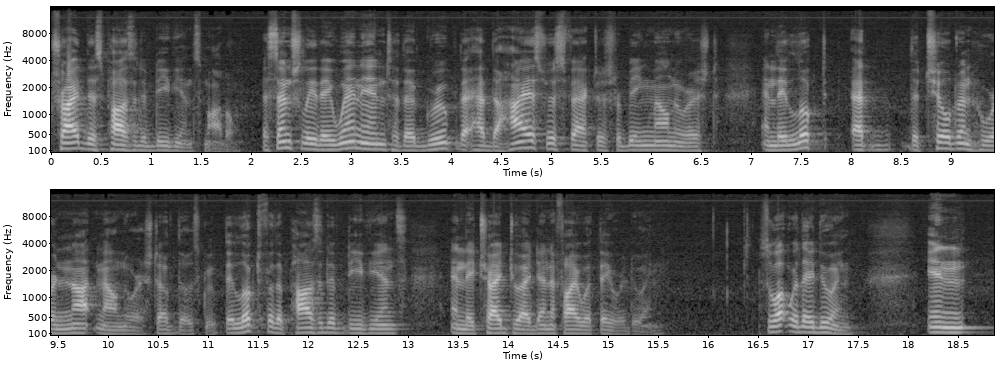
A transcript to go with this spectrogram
tried this positive deviance model. Essentially, they went into the group that had the highest risk factors for being malnourished and they looked at the children who were not malnourished of those groups. They looked for the positive deviants and they tried to identify what they were doing. So what were they doing? In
